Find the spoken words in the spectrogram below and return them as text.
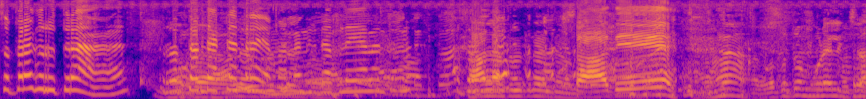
సూపర్గా రుతురా? రుత్తం ఎట్లా మళ్ళీ నీకు డబ్బులు వేయాలంటున్నా. కాళ్ళు అంటున్నాయి అంటారు. ఆహా, ఒకటో మూడేళ్ళు ఇచ్చిరా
